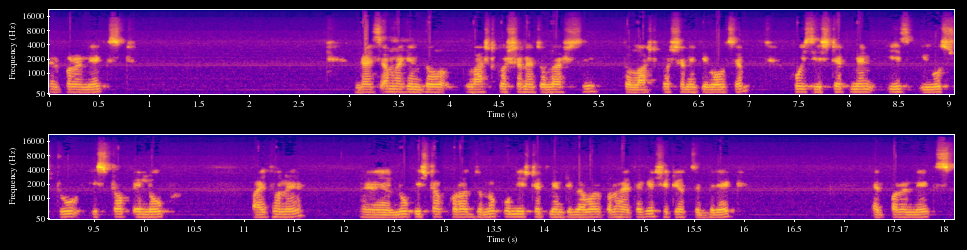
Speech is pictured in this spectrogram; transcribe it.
এরপরে নেক্সট গাইস আমরা কিন্তু লাস্ট কোশ্চেনে চলে আসছি। তো লাস্ট কোশ্চেনে কি বলছে? Which statement is use to stop a loop পাইথনে লুপ স্টপ করার জন্য কোন স্টেটমেন্টটি ব্যবহার করা হয়ে থাকে সেটি হচ্ছে ব্রেক এরপরে next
